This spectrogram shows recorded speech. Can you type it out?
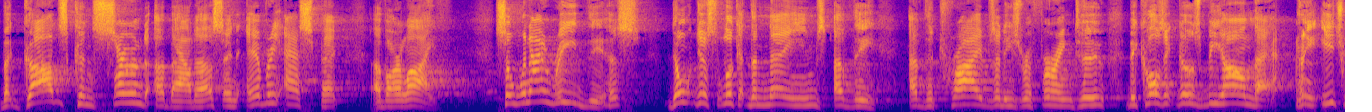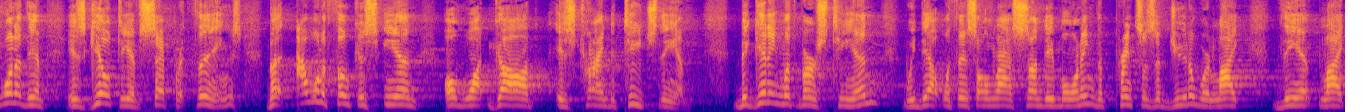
but God's concerned about us in every aspect of our life. So when I read this, don't just look at the names of the of the tribes that he's referring to because it goes beyond that. Each one of them is guilty of separate things, but I want to focus in on what God is trying to teach them. Beginning with verse 10, we dealt with this on last Sunday morning. The princes of Judah were like them, like,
